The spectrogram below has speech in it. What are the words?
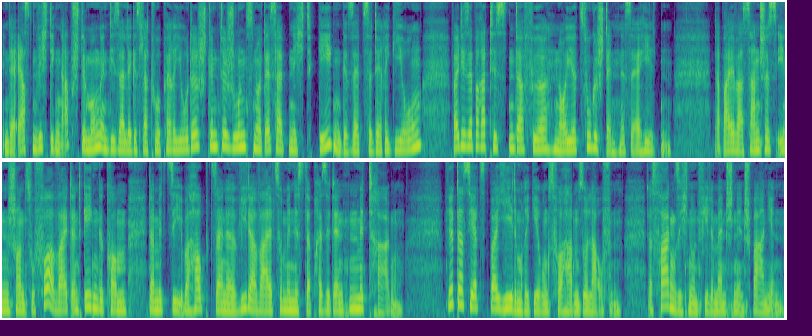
In der ersten wichtigen Abstimmung in dieser Legislaturperiode stimmte Junts nur deshalb nicht gegen Gesetze der Regierung, weil die Separatisten dafür neue Zugeständnisse erhielten. Dabei war Sanchez ihnen schon zuvor weit entgegengekommen, damit sie überhaupt seine Wiederwahl zum Ministerpräsidenten mittragen. Wird das jetzt bei jedem Regierungsvorhaben so laufen? Das fragen sich nun viele Menschen in Spanien.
